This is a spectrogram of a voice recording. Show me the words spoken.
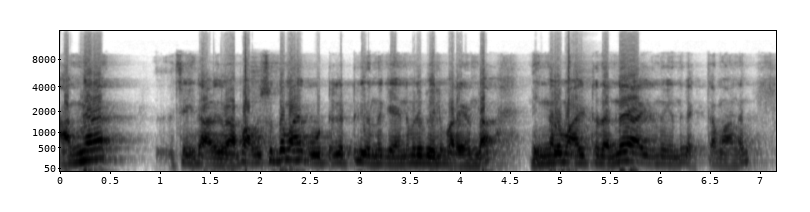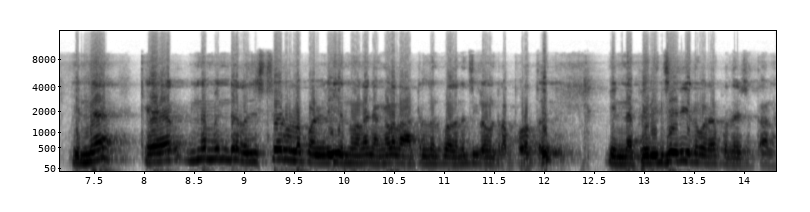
അങ്ങനെ ചെയ്ത ആളുകൾ അപ്പോൾ അവിശുദ്ധമായ കൂട്ടുകെട്ട് എന്ന് കേന്ദ്രമിന്റെ പേരിൽ പറയണ്ട. നിങ്ങളുമായിട്ട് തന്നെയായിരുന്നു എന്ന് വ്യക്തമാണ്. പിന്നെ കേരളമിന്റെ രജിസ്റ്റേർഡുള്ള പള്ളി എന്ന് പറഞ്ഞാൽ ഞങ്ങളുടെ നാട്ടിൽ നിന്ന് പതിനഞ്ച് കിലോമീറ്റർ അപ്പുറത്ത് പിന്നെ പെരിഞ്ചേരി എന്ന് പറയുന്ന പ്രദേശത്താണ്.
